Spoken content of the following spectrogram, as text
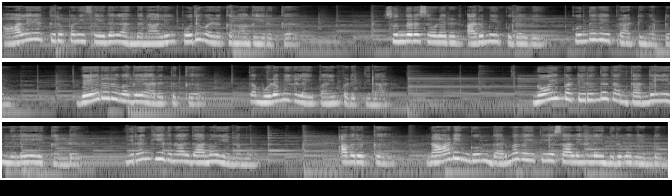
ஆலய திருப்பணி செய்தல் அந்த நாளில் பொது வழக்கமாக இருக்க. சுந்தர சோழரின் அருமை புதல்வி குந்தவை பிராட்டி மட்டும் வேறொரு வகை அறத்துக்கு தம் உடைமைகளை பயன்படுத்தினார். நோய்பட்டிருந்த தம் தந்தையின் நிலையைக் கண்டு இறங்கியதனால் தானோ என்னமோ. அவருக்கு நாடெங்கும் தர்ம வைத்தியசாலைகளை நிறுவ வேண்டும்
